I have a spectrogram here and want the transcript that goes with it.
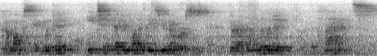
And amongst and within each and every one of these universes, there are unlimited planets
